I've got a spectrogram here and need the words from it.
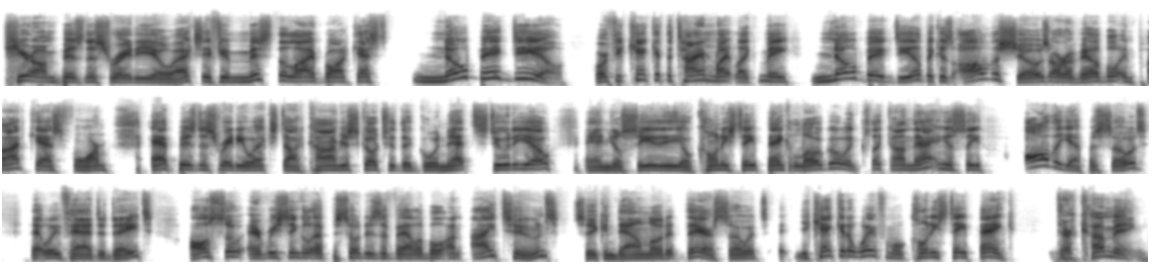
here on Business Radio X. If you missed the live broadcast, no big deal. Or if you can't get the time right like me, no big deal because all the shows are available in podcast form at businessradiox.com. Just go to the Gwinnett studio and you'll see the Oconee State Bank logo and click on that and you'll see all the episodes that we've had to date. Also, every single episode is available on iTunes, so you can download it there. So it's you can't get away from Oconee State Bank. They're coming.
